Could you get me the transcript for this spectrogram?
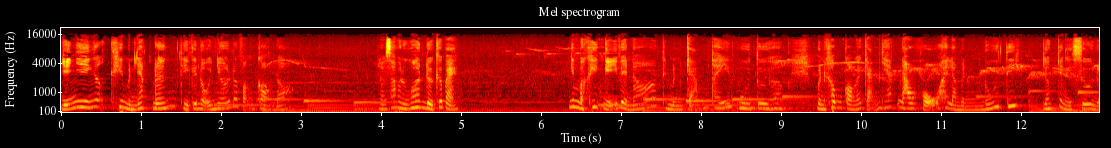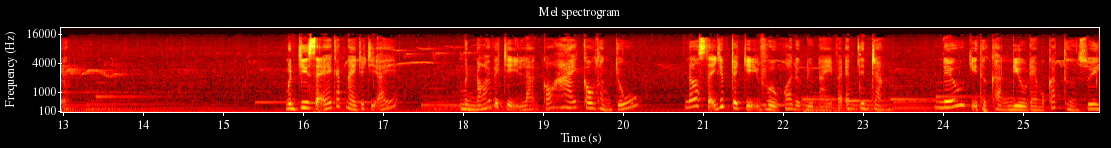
Dĩ nhiên khi mình nhắc đến thì cái nỗi nhớ nó vẫn còn đó. Làm sao mình quên được các bạn? Nhưng mà khi nghĩ về nó thì mình cảm thấy vui tươi hơn. Mình không còn cái cảm giác đau khổ hay là mình nuối tiếc giống như ngày xưa nữa. Mình chia sẻ cách này cho chị ấy. Mình nói với chị là có hai câu thần chú. Nó sẽ giúp cho chị vượt qua được điều này và em tin rằng nếu chị thực hành điều này một cách thường xuyên,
